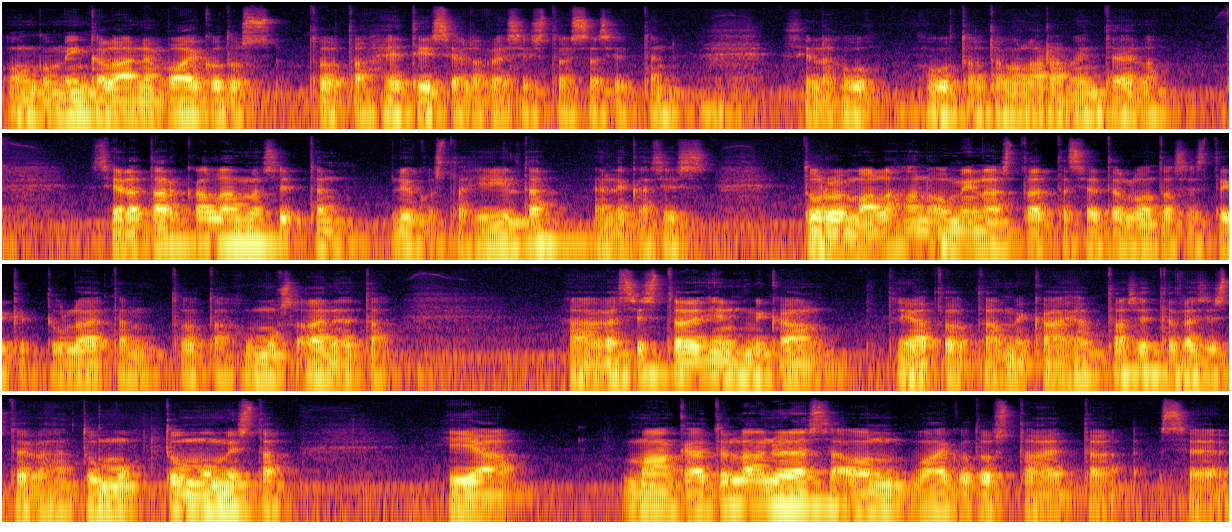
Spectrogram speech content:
onko minkälainen vaikutus tuota, heti siellä vesistöissä sitten sillä hu, huutoutavalla ravinteilla. Siellä tarkkaillaan myös sitten liukosta hiiltä, eli siis Turvemaallahan on ominaista, että sieltä luontaisestikin tulee tämän, tuota, humusaineita ää, vesistöihin, mikä, on, ja, tuota, mikä aiheuttaa sitten vesistöön vähän tummu, tummumista. Ja maankäytöllä on yleensä on vaikutusta, että se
